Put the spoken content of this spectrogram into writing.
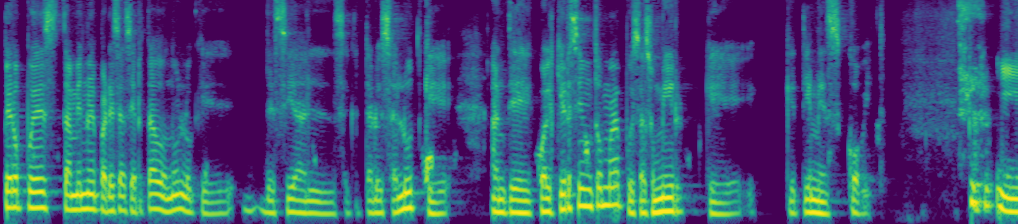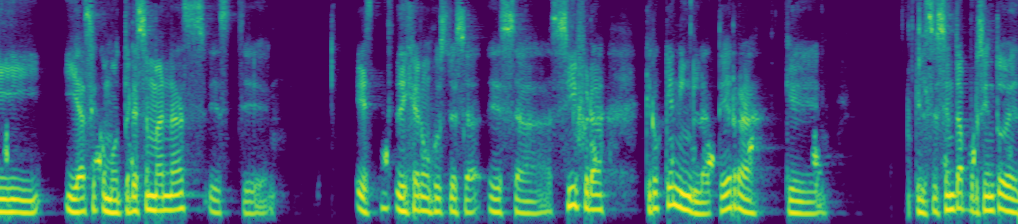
pero pues también me parece acertado, ¿no? Lo que decía el secretario de salud, que ante cualquier síntoma, pues asumir que, que tienes COVID. Y, y, hace como tres semanas, este, dijeron justo esa, esa cifra, creo que en Inglaterra, que que el 60% de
